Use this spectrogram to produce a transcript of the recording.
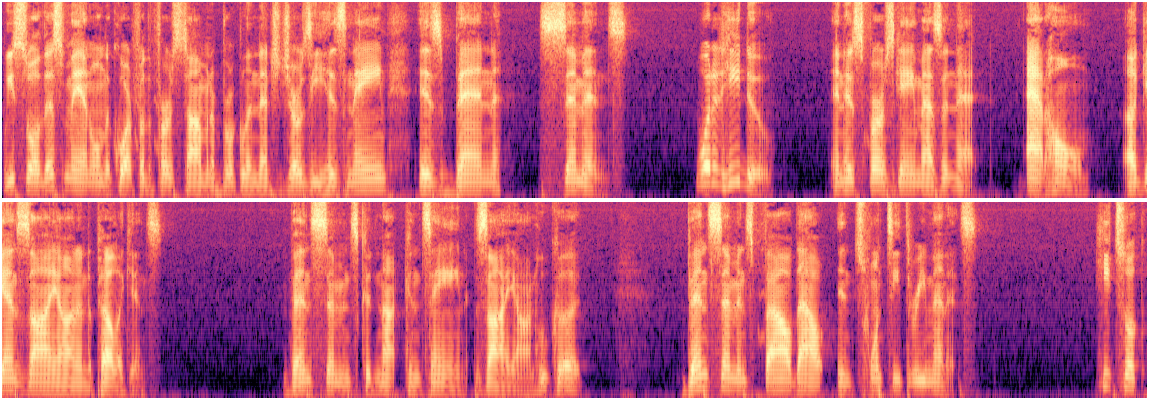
we saw this man on the court for the first time in a Brooklyn Nets jersey. His name is Ben Simmons. What did he do in his first game as a net at home against Zion and the Pelicans? Ben Simmons could not contain Zion. Who could? Ben Simmons fouled out in 23 minutes. He took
